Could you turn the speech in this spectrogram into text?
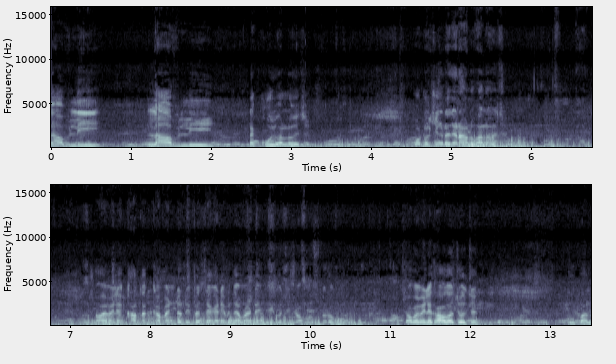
লাভলি লাভলি। এটা খুবই ভালো হয়েছে। পটল চিংড়া যেন আলু ভালো হয়েছে। সবাই মিলে খাতাক কমান্ডো ডিফেন্স একাডেমিতে আমরা এনজয় করছি সমস্ত রকম। সবাই মিলে খাওয়া দাওয়া চলছে। খুব ভালো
